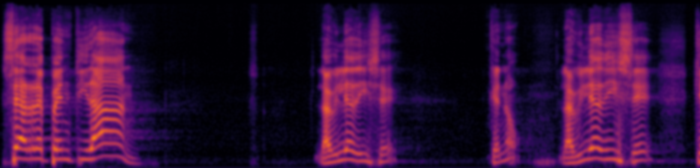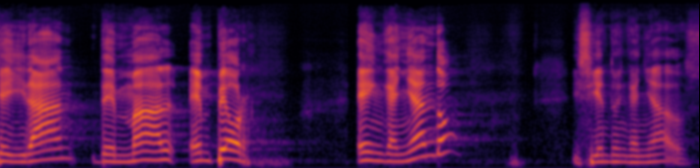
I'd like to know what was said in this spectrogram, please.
se arrepentirán la Biblia dice que no. La Biblia dice que irán de mal en peor, engañando y siendo engañados.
